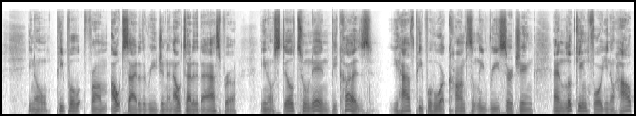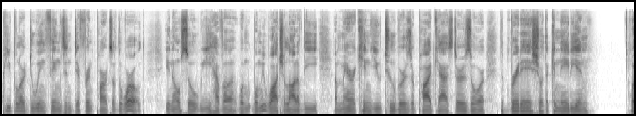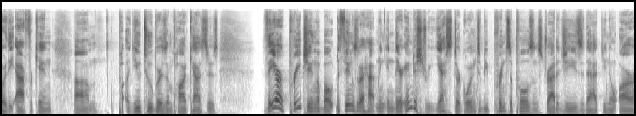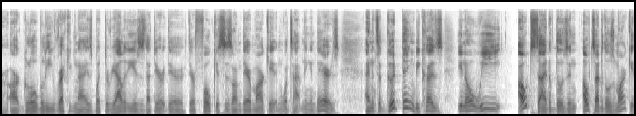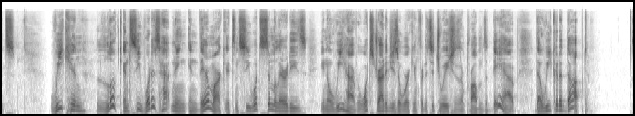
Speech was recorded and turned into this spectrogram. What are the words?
you know, people from outside of the region and outside of the diaspora, you know, still tune in because you have people who are constantly researching and looking for you know how people are doing things in different parts of the world you know? So we have a when when we watch a lot of the american youtubers or podcasters or the british or the canadian or the african um, youtubers and podcasters they are preaching about the things that are happening in their industry. Yes, they're going to be principles and strategies that you know are are globally recognized, but the reality is, is that their their their focus is on their market and what's happening in theirs and it's a good thing because you know we outside of those in outside of those markets we can look and see what is happening in their markets and see what similarities you know we have or what strategies are working for the situations and problems that they have that we could adopt.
